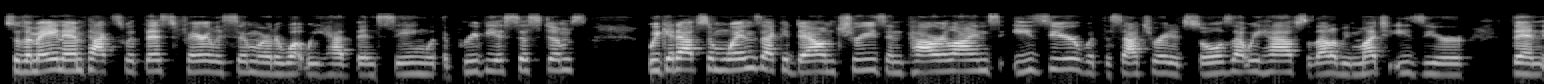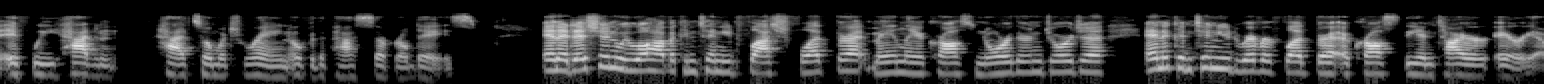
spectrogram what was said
So the main impacts with this fairly similar to what we have been seeing with the previous systems. We could have some winds that could down trees and power lines easier with the saturated soils that we have. So that'll be much easier than if we hadn't had so much rain over the past several days. In addition, we will have a continued flash flood threat mainly across northern Georgia and a continued river flood threat across the entire area.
